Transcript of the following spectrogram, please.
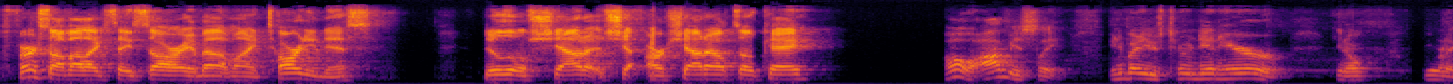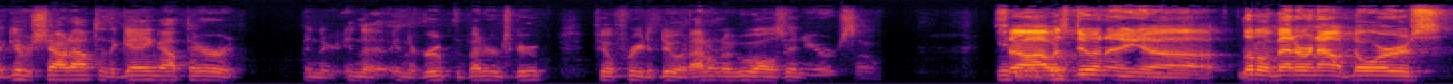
first off, I'd like to say sorry about my tardiness. Do a little shout out. Sh- our shout outs okay? Oh, obviously. Anybody who's tuned in here, or you know, you want to give a shout out to the gang out there in the in the in the group, the veterans group, feel free to do it. I don't know who all's in here, so. Anyway, so I was doing a uh, little veteran outdoors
